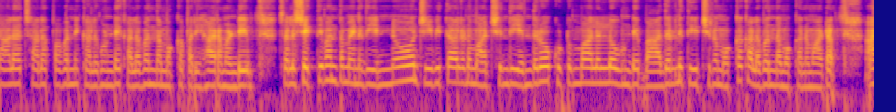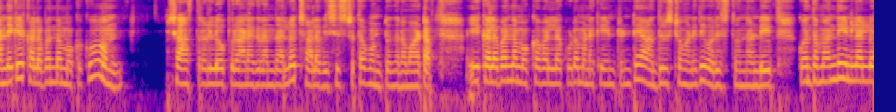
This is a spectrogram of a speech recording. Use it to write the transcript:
చాలా చాలా పవర్ని కలుగుండే కలబంద మొక్క పరిహారం అండి. చాలా శక్తివంతమైనది. ఎన్నో జీవితాలను మార్చింది. ఎందరో కుటుంబాలలో ఉండే బాధల్ని తీర్చిన మొక్క కలబంద మొక్క అనమాట అందుకే కలబంద మొక్కకు శాస్త్రాల్లో పురాణ గ్రంథాల్లో చాలా విశిష్టత ఉంటుందన్నమాట. ఈ కలబంద మొక్క వల్ల కూడా మనకి ఏంటంటే అదృష్టం అనేది వరిస్తుందండి. కొంతమంది ఇళ్ళలో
